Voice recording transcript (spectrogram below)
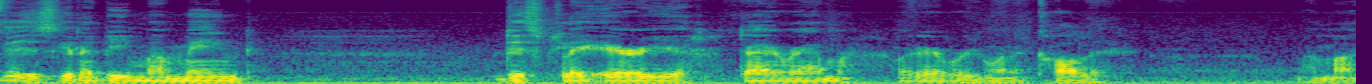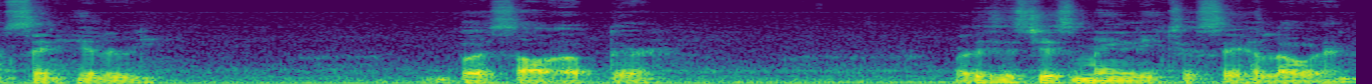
this is gonna be my main display area, diorama, whatever you wanna call it. My Mount St. Hilary bus all up there. But this is just mainly to say hello and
